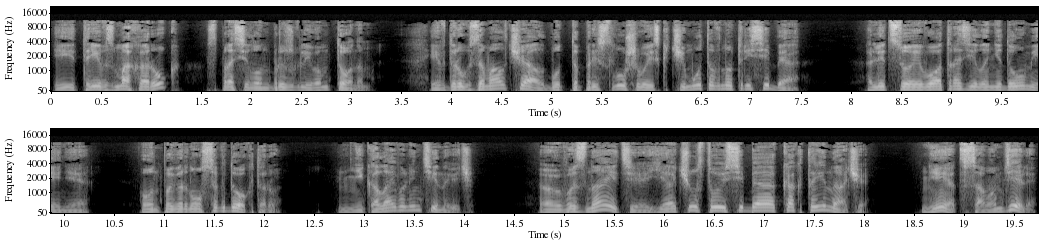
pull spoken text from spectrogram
и три взмаха рук? — спросил он брюзгливым тоном. И вдруг замолчал, будто прислушиваясь к чему-то внутри себя. Лицо его отразило недоумение. Он повернулся к доктору. — Николай Валентинович, вы знаете, я чувствую себя как-то иначе. — Нет, в самом деле.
